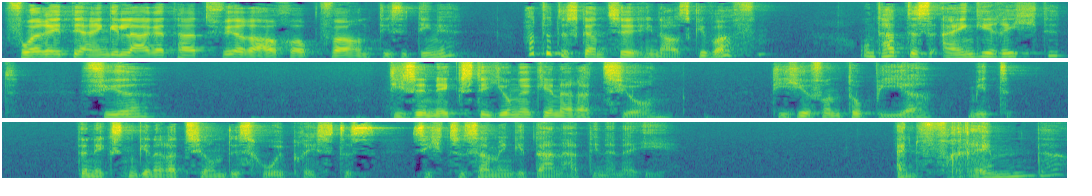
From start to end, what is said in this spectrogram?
Vorräte eingelagert hat für Rauchopfer und diese Dinge, hat er das Ganze hinausgeworfen und hat das eingerichtet für diese nächste junge Generation, die hier von Tobia mit der nächsten Generation des Hohepriesters sich zusammengetan hat in einer Ehe. Ein Fremder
